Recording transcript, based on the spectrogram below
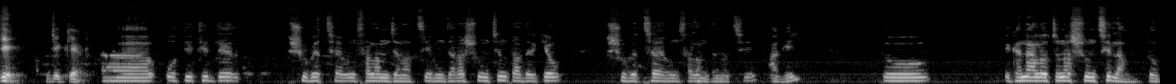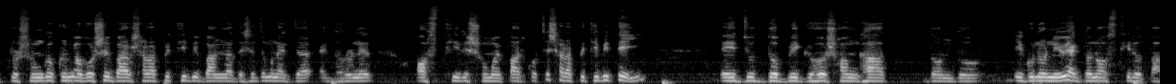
জি জি ক্লিয়ার অতিথিদের শুভেচ্ছা এবং সালাম জানাচ্ছি এবং যারা শুনছেন তাদেরকেও শুভেচ্ছা এবং সালাম জানাচ্ছি আগেই। তো এখানে আলোচনা শুনছিলাম। তো প্রসঙ্গক্রমে অবশ্যই বার সারা পৃথিবী, বাংলাদেশে যেমন এক এক ধরনের অস্থির সময় পার করছে, সারা পৃথিবীতেই এই যুদ্ধ, বিগ্রহ, সংঘাত, দ্বন্দ্ব এগুলো নিয়েও এক ধরনের অস্থিরতা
